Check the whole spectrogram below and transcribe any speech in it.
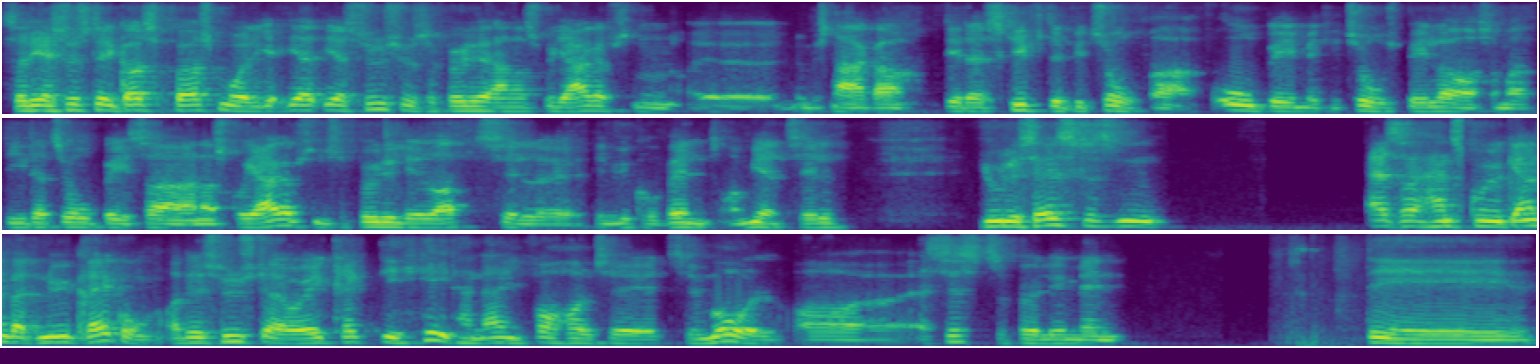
Så det, jeg synes, det er et godt spørgsmål. Jeg, jeg, jeg synes jo selvfølgelig, at Anders Jacobsen, øh, når vi snakker det der skifte, vi tog fra OB med de to spillere, som er de der til OB, så er Anders Jacobsen selvfølgelig levet op til øh, det, vi kunne vente og mere til. Julius Eskesen, altså han skulle jo gerne være den nye Grego, og det synes jeg jo ikke rigtig helt, han er i forhold til, til mål og assist selvfølgelig, men det,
